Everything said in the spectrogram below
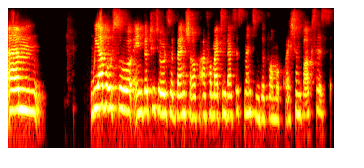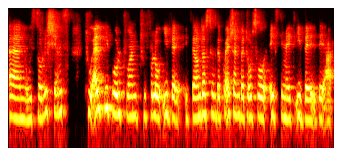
Um, we have also in the tutorials a bunch of informative assessment in the form of question boxes and with solutions to help people to want to follow if they if they understood the question, but also estimate if they they are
